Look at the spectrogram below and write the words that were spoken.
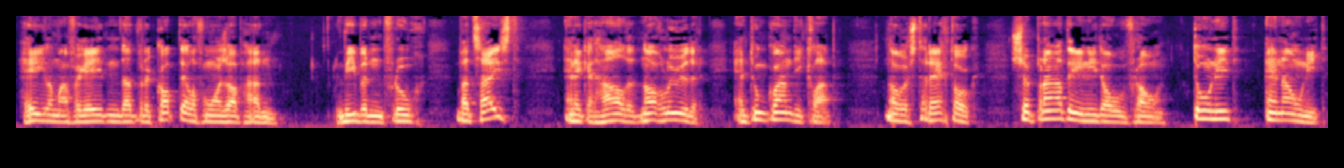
helemaal vergeten dat we de koptelefoons op hadden. Wieberen vroeg, wat zeist? En ik herhaalde het nog luider. En toen kwam die klap. Nog eens terecht ook. Ze praten hier niet over vrouwen. Toen niet en nou niet.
